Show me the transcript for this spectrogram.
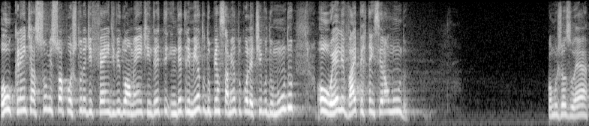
Ou o crente assume sua postura de fé individualmente em detrimento do pensamento coletivo do mundo, ou ele vai pertencer ao mundo como Josué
